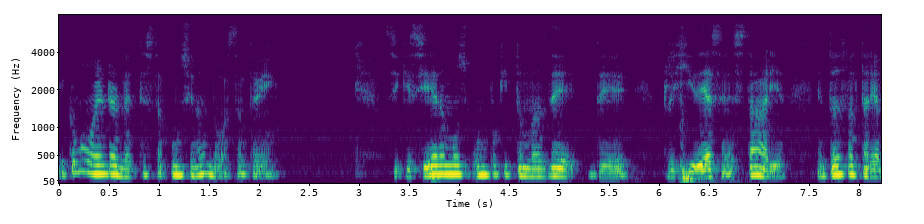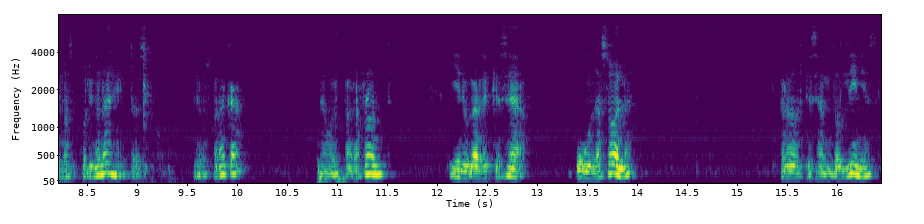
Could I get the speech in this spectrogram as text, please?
y como ven realmente está funcionando bastante bien si quisiéramos un poquito más de, rigidez en esta área, entonces faltaría más poligonaje. Entonces, venimos para acá, me voy para front, y en lugar de que sea una sola, perdón, que sean dos líneas,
